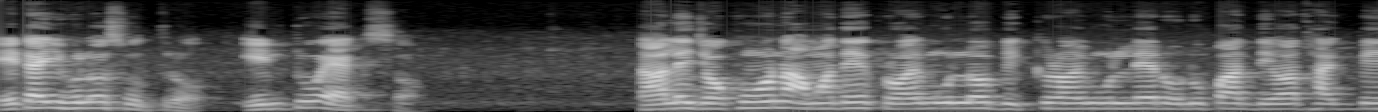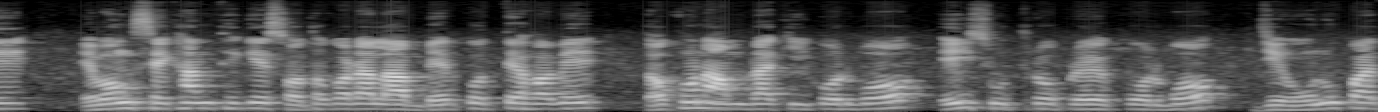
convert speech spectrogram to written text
এটাই হলো সূত্র ইন্টু একশো। তাহলে যখন আমাদের ক্রয় মূল্য, বিক্রয় মূল্যের অনুপাত দেওয়া থাকবে এবং সেখান থেকে শতকরা লাভ বের করতে হবে, তখন আমরা কি করব? এই সূত্র প্রয়োগ করব যে অনুপাত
